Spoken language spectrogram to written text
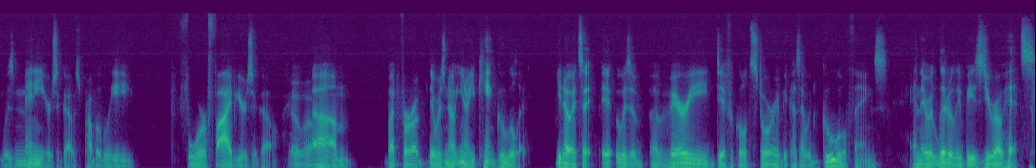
was many years ago. It was probably four or five years ago. Oh wow! Um, but for a, there was no, you know, you can't Google it. You know, it's a it was a, a very difficult story because I would Google things and there would literally be zero hits.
